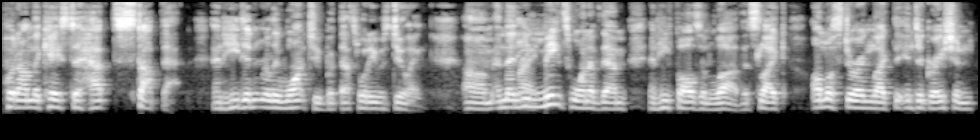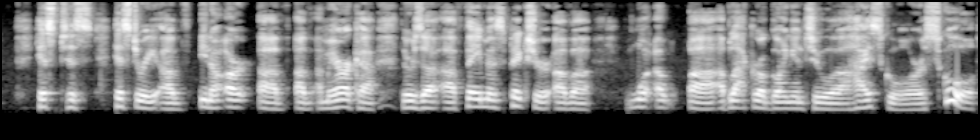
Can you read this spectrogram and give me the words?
put on the case to have to stop that. And he didn't really want to, but that's what he was doing. Um, and then Right. he meets one of them, and he falls in love. It's like almost during like the integration his, his history of you know art of of America. There's a, a famous picture of a a, a black girl going into a high school or a school,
